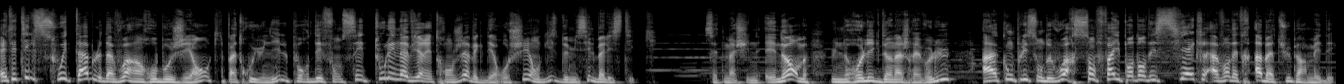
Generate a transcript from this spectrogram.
Était-il souhaitable d'avoir un robot géant qui patrouille une île pour défoncer tous les navires étrangers avec des rochers en guise de missiles balistiques? Cette machine énorme, une relique d'un âge révolu, a accompli son devoir sans faille pendant des siècles avant d'être abattu par Médée.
